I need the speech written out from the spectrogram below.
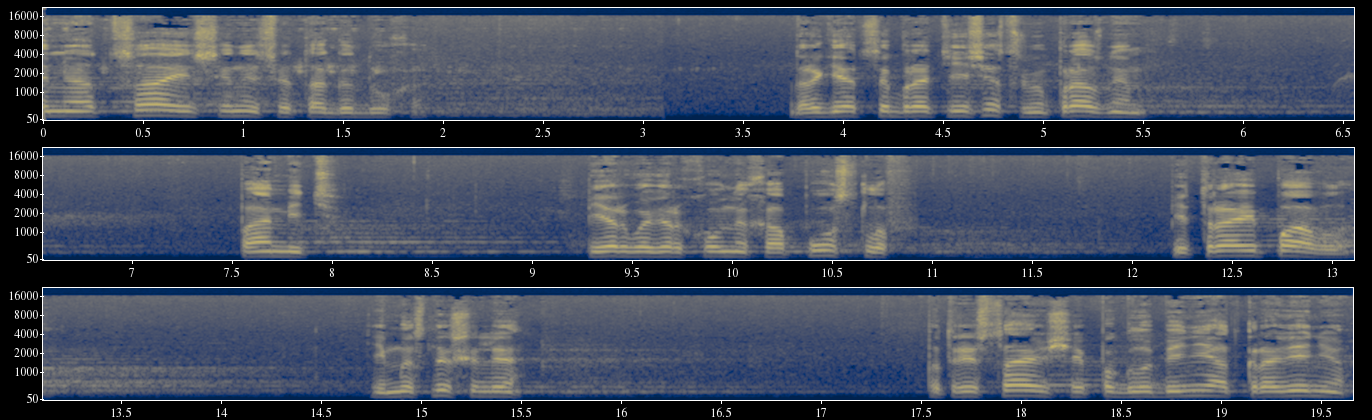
Во имя Отца и Сына и Святаго Духа. Дорогие отцы, братья и сестры, мы празднуем память первоверховных апостолов Петра и Павла. И мы слышали потрясающее по глубине откровению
